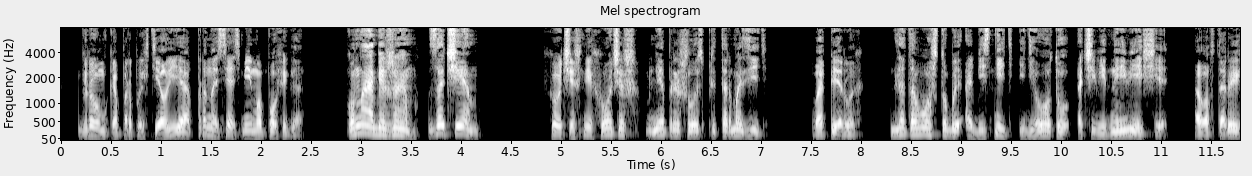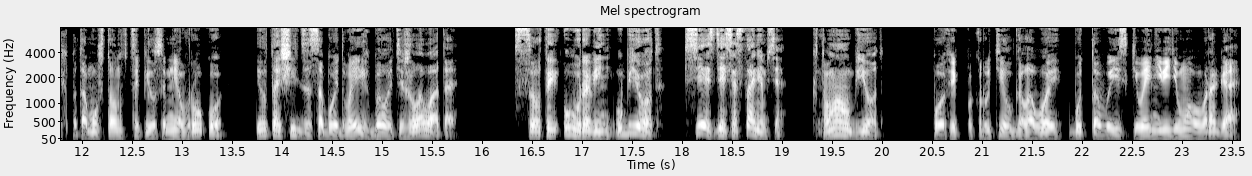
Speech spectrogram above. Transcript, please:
— громко пропыхтел я, проносясь мимо пофига. «Куда бежим? Зачем?» Хочешь не хочешь, мне пришлось притормозить. Во-первых, для того, чтобы объяснить идиоту очевидные вещи, а во-вторых, потому что он вцепился мне в руку, и утащить за собой двоих было тяжеловато. «Сотый уровень! Убьет! Все здесь останемся! Кто убьет?» Пофиг покрутил головой, будто выискивая невидимого врага.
